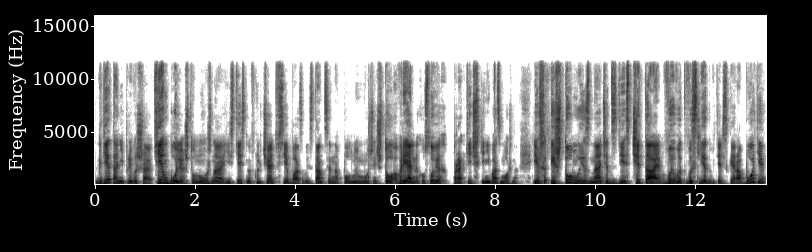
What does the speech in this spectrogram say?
Где-то они превышают. Тем более, что нужно, естественно, включать все базовые станции на полную мощность, что в реальных условиях практически невозможно. И, и что мы, значит, здесь читаем? Вывод в исследовательской работе,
